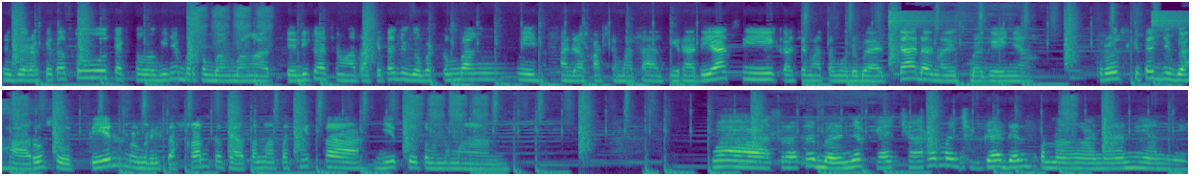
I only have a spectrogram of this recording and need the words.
negara kita tuh teknologinya berkembang banget. Jadi kacamata kita juga berkembang nih. Ada kacamata anti radiasi, kacamata mode baca, dan lain sebagainya. Terus kita juga harus rutin memeriksakan kesehatan mata kita, gitu teman-teman. Wah, ternyata banyak ya cara mencegah dan penanganannya nih.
